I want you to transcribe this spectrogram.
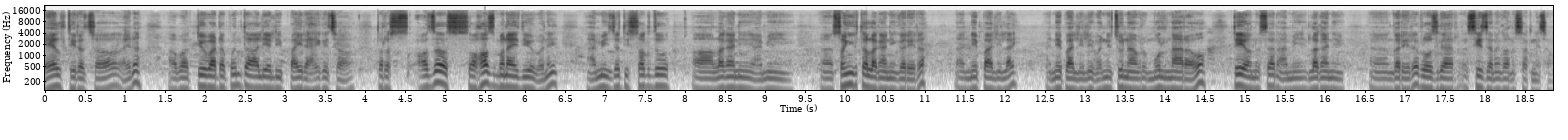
हेल्थतिर छ होइन? अब त्योबाट पनि त अलिअलि पाइरहेकै छ। तर अझ सहज बनाइदियो भने हामी जति सक्दो लगानी हामी संयुक्त लगानी गरेर नेपालीलाई नेपालीले भन्ने जुन हाम्रो मूल नारा हो त्यही अनुसार हामी लगानी गरेर रोजगार सिर्जना गर्न सक्नेछौँ।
